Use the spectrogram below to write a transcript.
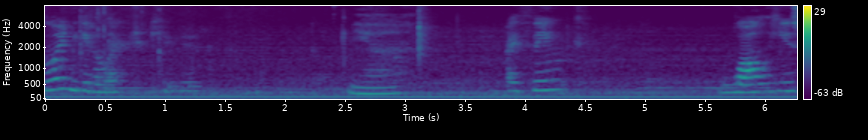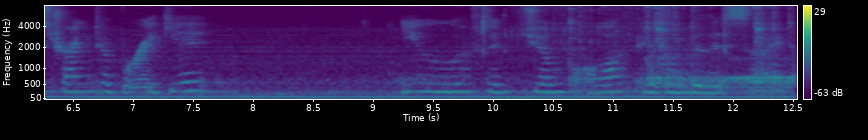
going to get electrocuted. Yeah. I think while he's trying to break it, you have to jump off and come to this side.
